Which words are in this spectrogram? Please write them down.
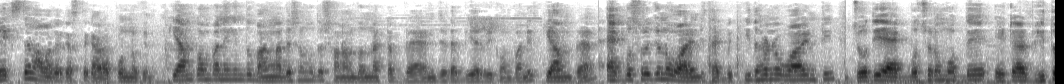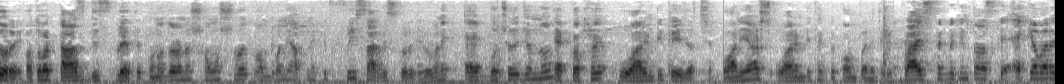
নেক্সট টাইম আমাদের কাছ থেকে আরও পণ্য কিনে কিয়াম কোম্পানি কিন্তু বাংলাদেশের মধ্যে স্বনামধন্য একটা ব্র্যান্ড যেটা বিআরবি কোম্পানির কিয়াম ব্র্যান্ড এক বছরের জন্য ওয়ারেন্টি থাকবে। কি ধরনের ওয়ারেন্টি যদি এক বছরের মধ্যে এটার ভিতরে অথবা টাচ ডিসপ্লেতে কোনো ধরনের সমস্যা হয় কোম্পানি আপনাকে ফ্রি সার্ভিস করে দিবে। মানে এক বছরের জন্য এক কথায় ওয়ারেন্টি পেয়ে যাচ্ছেন। ওয়ান ইয়ার্স ওয়ারেন্টি থাকবে কোম্পানি থেকে। প্রাইস থাকবে কিন্তু আজকে একেবারে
